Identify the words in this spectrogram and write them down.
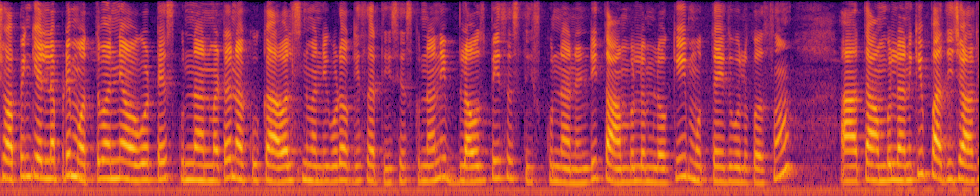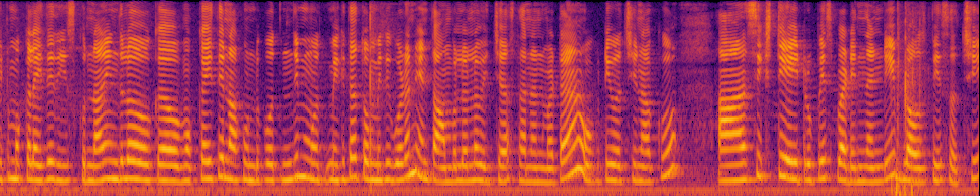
షాపింగ్కి వెళ్ళినప్పుడే మొత్తం అన్నీ అవగొట్టేసుకున్నాను అనమాట నాకు కావాల్సినవన్నీ కూడా ఒకేసారి తీసేసుకున్నాను. ఈ బ్లౌజ్ పీసెస్ తీసుకున్నానండి తాంబూలంలోకి ముత్తైదువుల కోసం. తాంబూలానికి పది జాకెట్ ముక్కలు అయితే తీసుకున్నాను. ఇందులో ఒక ముక్క అయితే నాకు ఉండిపోతుంది. మిగతా తొమ్మిది కూడా నేను తాంబూలంలో ఇచ్చేస్తానమాట ఒకటి వచ్చి నాకు సిక్స్టీ ఎయిట్ రూపీస్ పడిందండి బ్లౌజ్ పీస్ వచ్చి.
